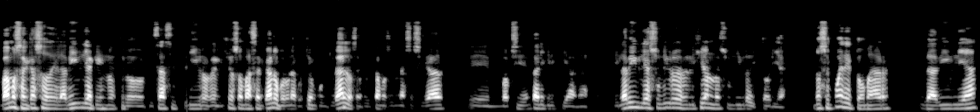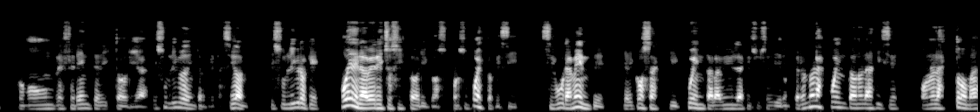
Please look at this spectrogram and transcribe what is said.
vamos al caso de la Biblia, que es nuestro quizás este libro religioso más cercano por una cuestión cultural, o sea, porque estamos en una sociedad eh, occidental y cristiana. La Biblia es un libro de religión, no es un libro de historia. No se puede tomar la Biblia como un referente de historia. Es un libro de interpretación. Es un libro que pueden haber hechos históricos, por supuesto que sí. Seguramente que hay cosas que cuenta la Biblia que sucedieron, pero no las cuenta o no las dice o no las toma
